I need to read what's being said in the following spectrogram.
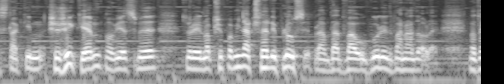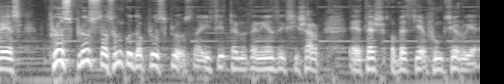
z takim krzyżykiem, powiedzmy, który no, przypomina cztery plusy, prawda? Prawda, dwa u góry, dwa na dole. No to jest plus plus w stosunku do plus plus. No i ten, ten język C Sharp e, też obecnie funkcjonuje.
